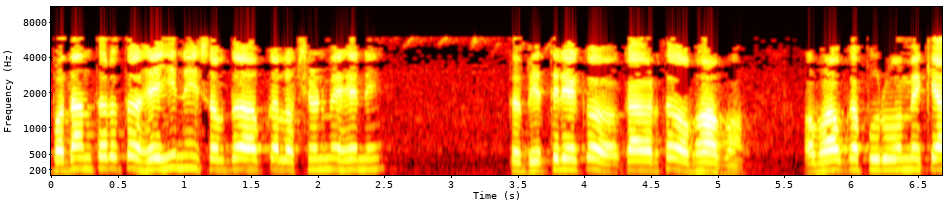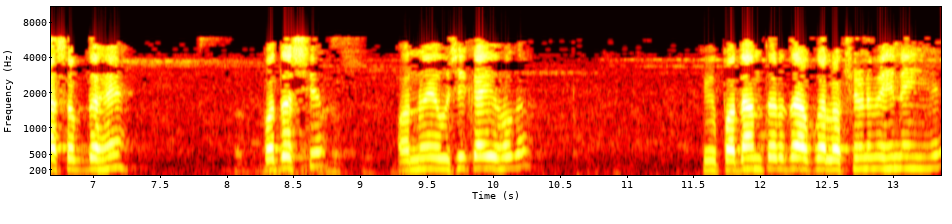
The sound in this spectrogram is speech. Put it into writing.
पदांतर तो है ही नहीं, शब्द आपका लक्षण में है नहीं। तो व्यतिरेक का अर्थ अभाव। अभाव का पूर्व में क्या शब्द है? पदस्य? अन्वय उसी का ही होगा। क्योंकि पदांतर तो आपका लक्षण में ही नहीं है।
